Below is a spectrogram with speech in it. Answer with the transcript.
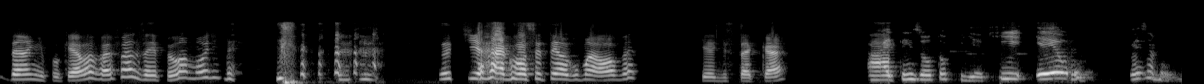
Dani, porque ela vai fazer, pelo amor de Deus. Tiago, você tem alguma obra que destacar? Ai, tem Zootopia, que eu, veja bem,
